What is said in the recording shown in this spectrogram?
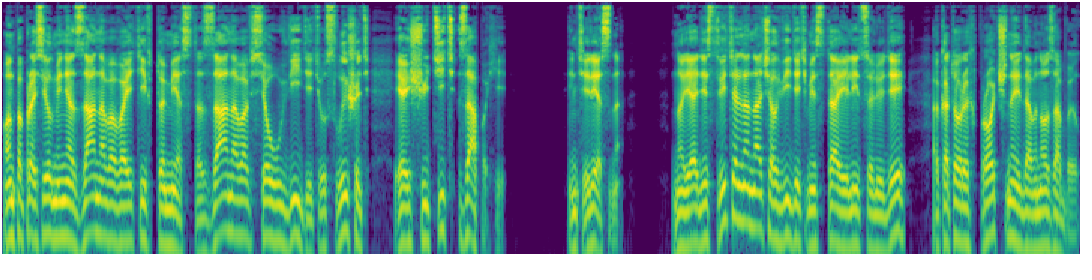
он попросил меня заново войти в то место, заново все увидеть, услышать и ощутить запахи. Интересно, но я действительно начал видеть места и лица людей, о которых прочно и давно забыл.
